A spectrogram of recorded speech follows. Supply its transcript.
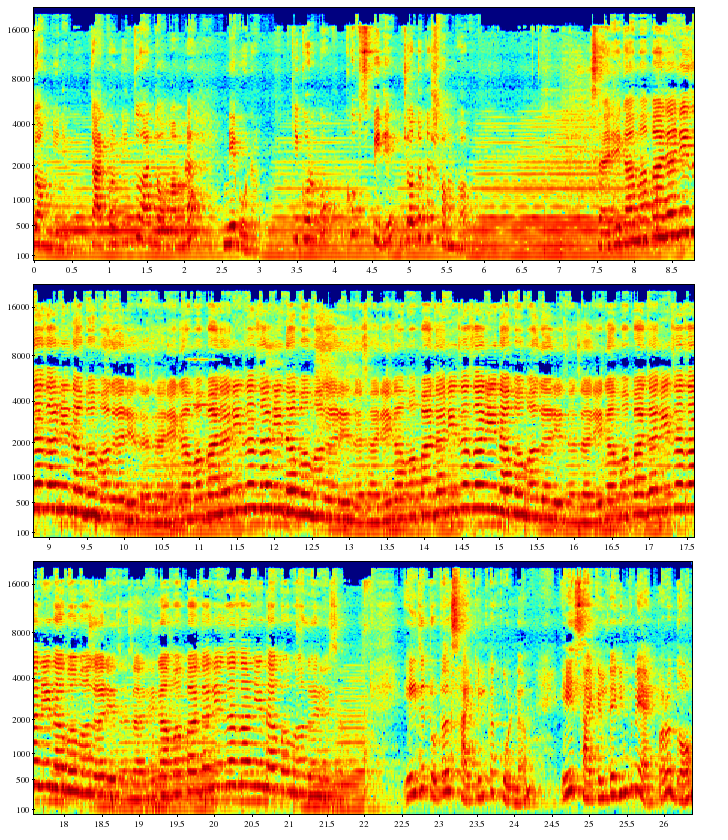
দম নিয়ে নেব। তারপর কিন্তু আর দম আমরা নেব না। কি করব? খুব স্পিডে যতটা সম্ভব। সরে গামা পাদানি জা জানি দা বা মাগারে সরে গামা পাদানি জানি দা বা মাগারে জা সরে গামা পাদানি জা জানি দা বা মাগারে জা সরে গামা পাদানি জা জানি দা বা মাগারে জা এই যে টোটাল সাইকেলটা করলাম, এই সাইকেলটায় কিন্তু আমি একবারও দম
